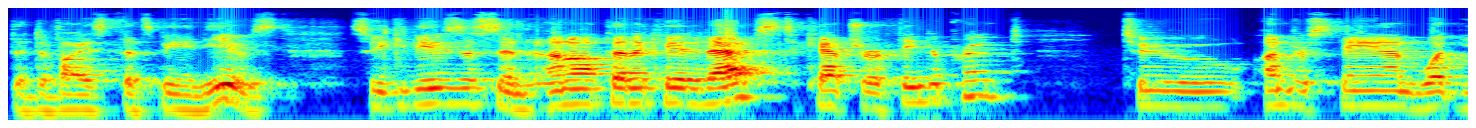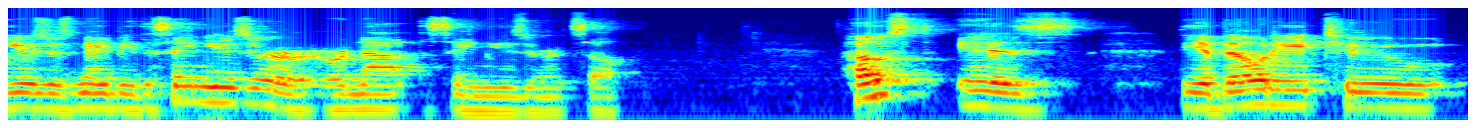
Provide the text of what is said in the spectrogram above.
the device that's being used. So you can use this in unauthenticated apps to capture a fingerprint to understand what users may be the same user or, or not the same user itself. Host is the ability to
